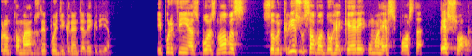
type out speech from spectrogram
foram tomados depois de grande alegria. E por fim, as boas novas sobre Cristo Salvador requerem uma resposta pessoal.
